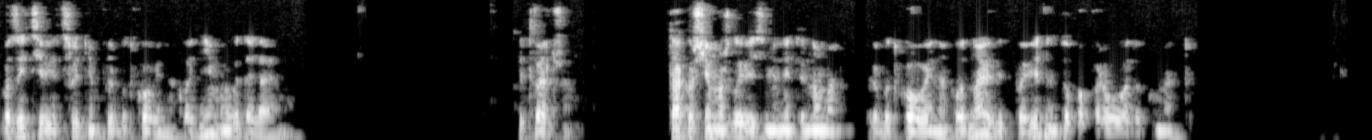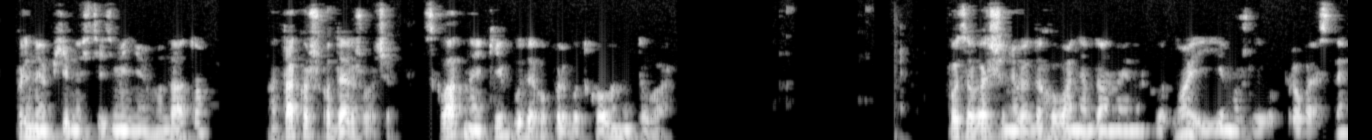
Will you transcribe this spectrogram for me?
Позиції відсутні в прибутковій накладній ми видаляємо. Підтверджуємо. Також є можливість змінити номер прибуткової накладної відповідно до паперового документу. При необхідності змінюємо дату, а також одержувача, склад на який буде оприбуткований товар. По завершенню редагування даної накладної її можливо провести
